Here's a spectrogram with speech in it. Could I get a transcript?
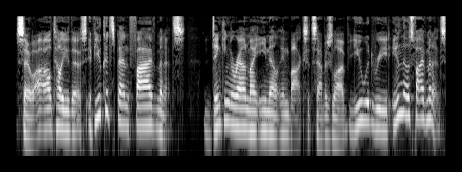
So I'll tell you this. If you could spend five minutes dinking around my email inbox at Savage Love, you would read in those five minutes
